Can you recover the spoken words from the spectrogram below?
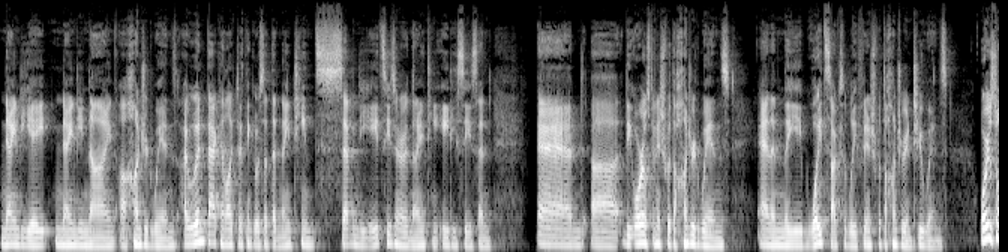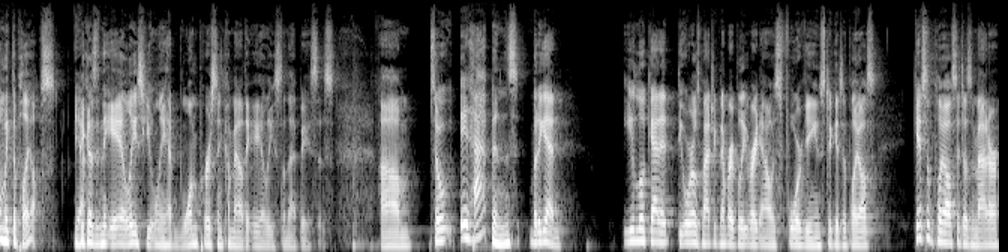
98, 99, 100 wins. I went back and looked. I think it was at the 1978 season or the 1980 season, and uh, the Orioles finished with 100 wins, and then the White Sox, I believe, finished with 102 wins. Orioles don't make the playoffs Yeah. because in the AL East, you only had one person come out of the AL East on that basis. Um, so it happens, but again, you look at it. The Orioles' magic number, I believe, right now is four games to get to the playoffs. Get to the playoffs, it doesn't matter.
